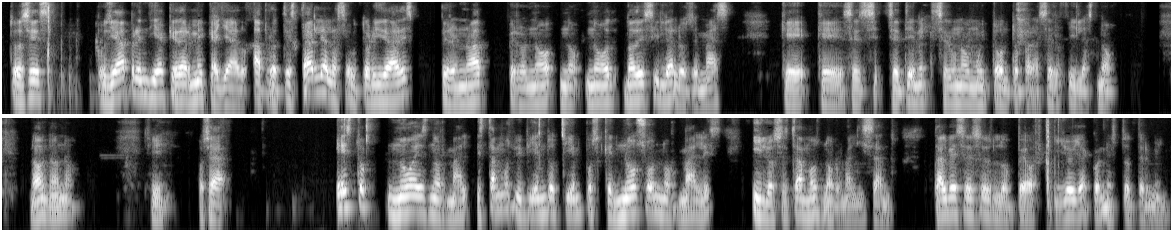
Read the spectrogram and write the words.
Entonces, pues ya aprendí a quedarme callado, a protestarle a las autoridades, pero no, pero no, no, no, no decirle a los demás que, se, tiene que ser uno muy tonto para hacer filas. No, no, no, no. Sí, o sea, esto no es normal. Estamos viviendo tiempos que no son normales y los estamos normalizando. Tal vez eso es lo peor. Y yo ya con esto termino.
